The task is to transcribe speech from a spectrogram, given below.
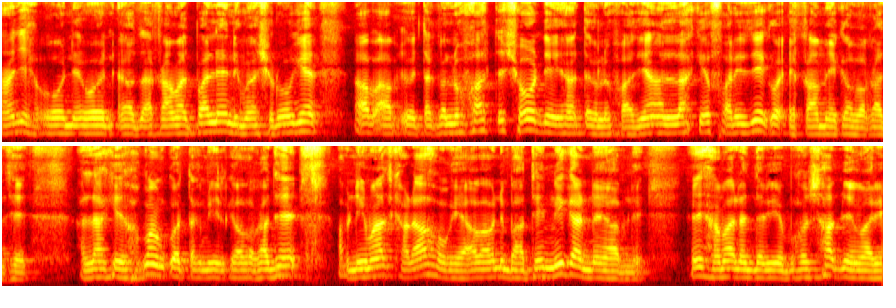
ہاں جی وہ وہ اقامت پڑھ لیں نماز شروع ہو گیا۔ اب آپ جو تکلفات چھوڑ دیں، یہاں تکلفات، یہاں اللہ کے فریضے کو اقامے کا وقت ہے۔ اللہ کے حکم کو تکمیل کا وقت ہے۔ اب نماز کھڑا ہو گیا، اب آپ نے باتیں نہیں کرنا ہے آپ نے۔ ہاں، ہمارے اندر یہ بہت سا بیماری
